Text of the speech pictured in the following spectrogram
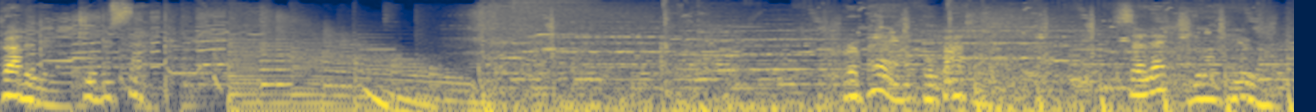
Traveling to the south. Prepare for battle. Select your hero.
